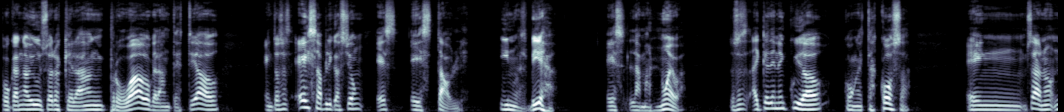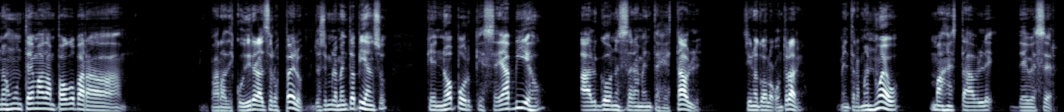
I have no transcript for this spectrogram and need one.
porque han habido usuarios que la han probado, que la han testeado. Entonces esa aplicación es estable y no es vieja, es la más nueva. Entonces hay que tener cuidado con estas cosas. O sea, no, es un tema tampoco para, para discutir alce los pelos. Yo simplemente pienso que no porque sea viejo, algo necesariamente es estable, sino todo lo contrario. Mientras más nuevo, más estable debe ser.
